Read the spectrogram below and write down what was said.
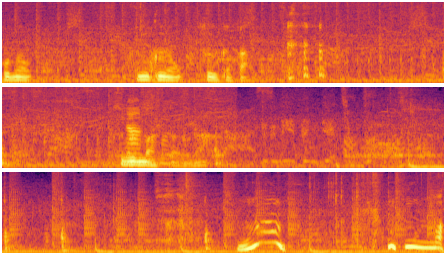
この肉の吸い方粒マスタードな。うん。うまっ。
